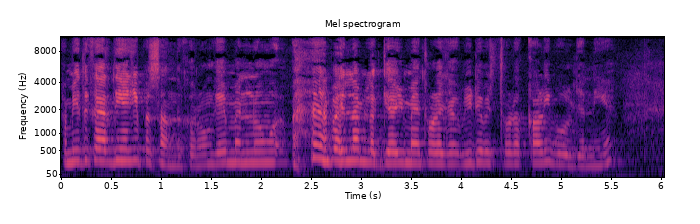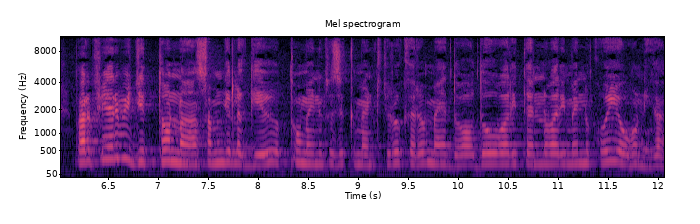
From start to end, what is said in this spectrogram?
ਉਮੀਦ ਕਰਦੀ ਹਾਂ ਜੀ ਪਸੰਦ ਕਰੋਗੇ। ਮੈਨੂੰ ਪਹਿਲਾਂ ਵੀ ਲੱਗਿਆ ਵੀ ਮੈਂ ਥੋੜਾ ਜਿਹਾ ਵੀਡੀਓ ਵਿੱਚ ਥੋੜਾ ਕਾਲੀ ਬੋਲ ਜੰਨੀ ਹੈ। ਪਰ ਫਿਰ ਵੀ ਜਿੱਥੋਂ ਨਾ ਸਮਝ ਲੱਗੇ ਉੱਥੋਂ ਮੈਨੂੰ ਤੁਸੀਂ ਕਮੈਂਟ ਜ਼ਰੂਰ ਕਰੋ ਮੈਂ ਦੋ ਦੋ ਵਾਰੀ, ਤਿੰਨ ਵਾਰੀ ਮੈਨੂੰ ਕੋਈ ਉਹ ਨਹੀਂਗਾ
